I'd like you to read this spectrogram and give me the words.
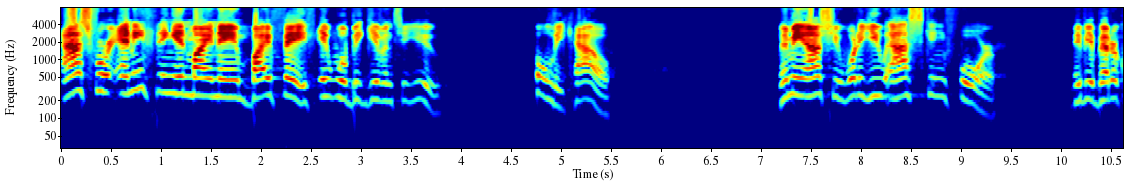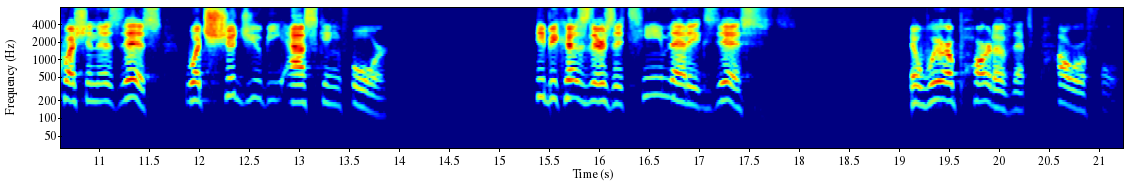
Ask for anything in my name by faith, it will be given to you. Holy cow. Let me ask you, what are you asking for? Maybe a better question is this What should you be asking for? See, because there's a team that exists that we're a part of that's powerful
